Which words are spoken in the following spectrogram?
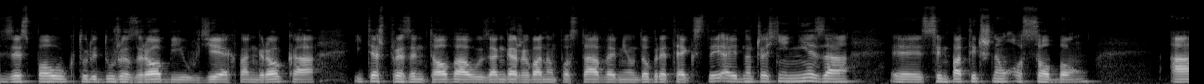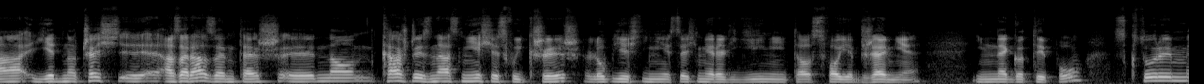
zespołu, który dużo zrobił w dziejach punk rocka i też prezentował zaangażowaną postawę, miał dobre teksty, a jednocześnie nie za e, sympatyczną osobą a jednocześnie, a zarazem też, y, no, każdy z nas niesie swój krzyż, lub jeśli nie jesteśmy religijni, to swoje brzemię innego typu, z którym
